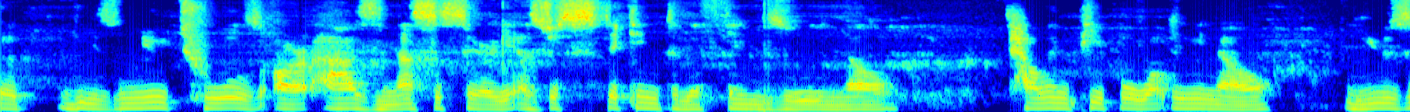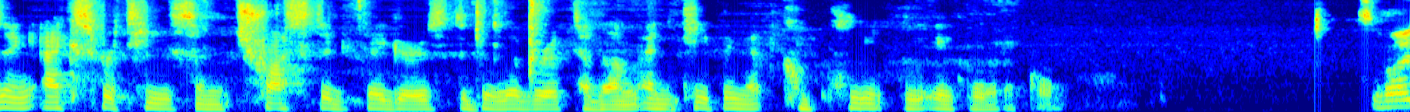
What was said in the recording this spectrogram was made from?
that these new tools are as necessary as just sticking to the things we know, telling people what we know, using expertise and trusted figures to deliver it to them, and keeping it completely apolitical. So I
